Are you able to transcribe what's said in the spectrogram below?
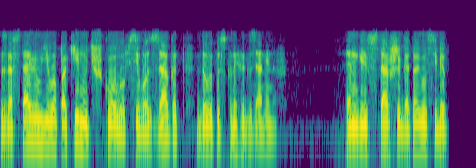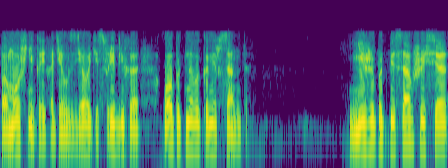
заставил его покинуть школу всего за год до выпускных экзаменов. Энгельс-старший готовил себе помощника и хотел сделать из Фридриха опытного коммерсанта. Ниже подписавшийся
